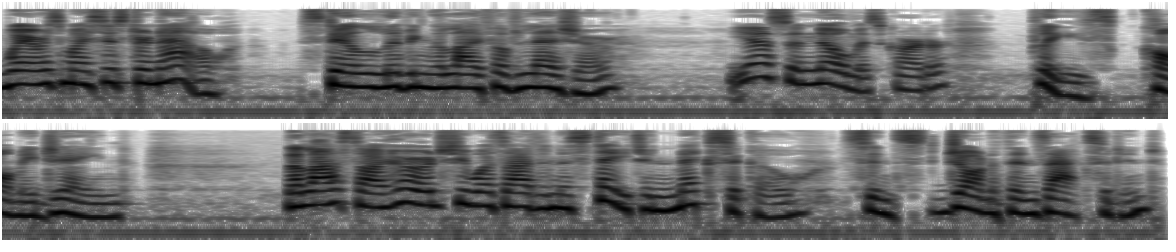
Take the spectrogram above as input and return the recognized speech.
Where is my sister now? Still living the life of leisure? Yes and no, Miss Carter. Please call me Jane. The last I heard, she was at an estate in Mexico since Jonathan's accident.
